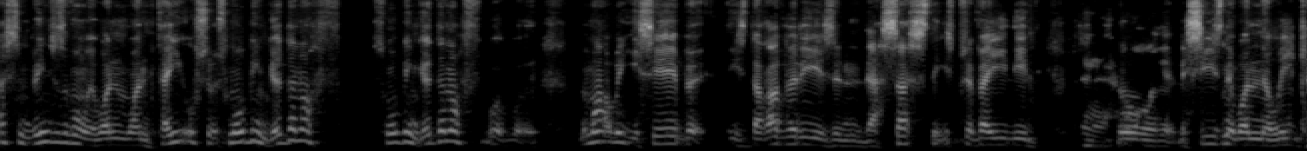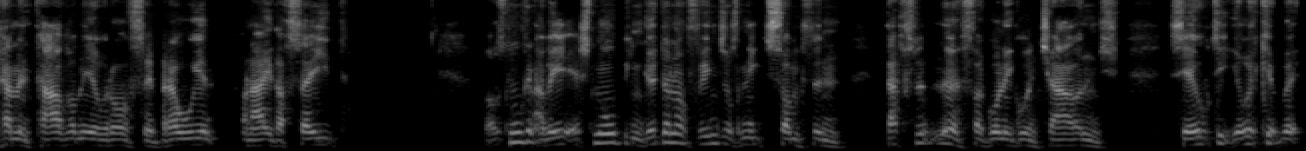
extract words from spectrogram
listen, Rangers have only won one title, so it's not been good enough it's not been good enough. No matter what you say about his deliveries and the assists that he's provided, yeah. you know, the, the season he won the league, him and Tavernier were obviously brilliant on either side. But it's not going to wait. It's not been good enough. Rangers need something different now if they're going to go and challenge Celtic. You look at what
